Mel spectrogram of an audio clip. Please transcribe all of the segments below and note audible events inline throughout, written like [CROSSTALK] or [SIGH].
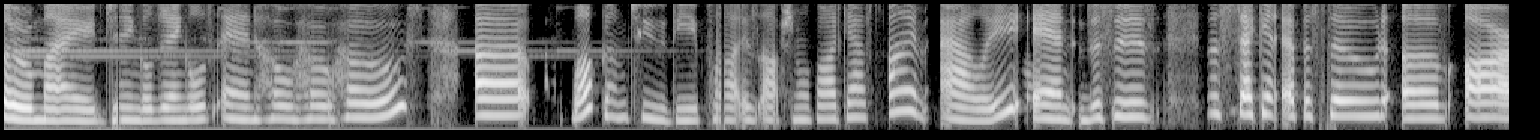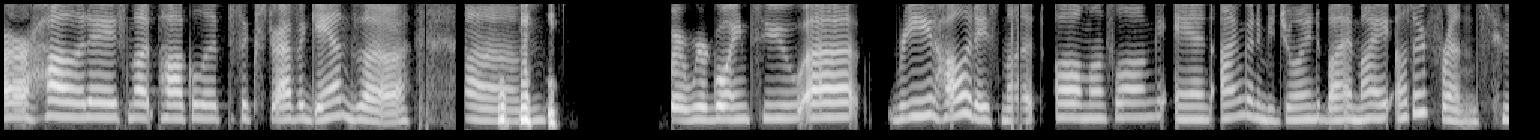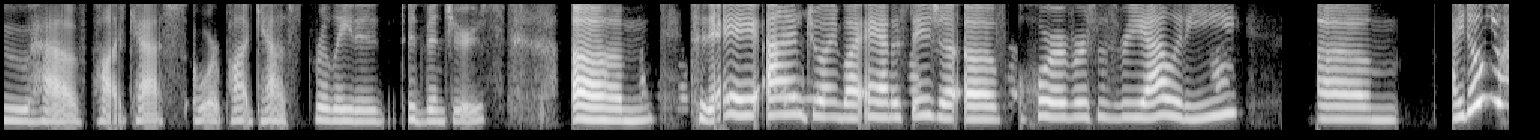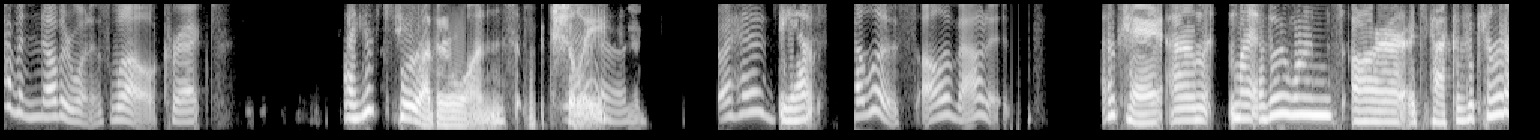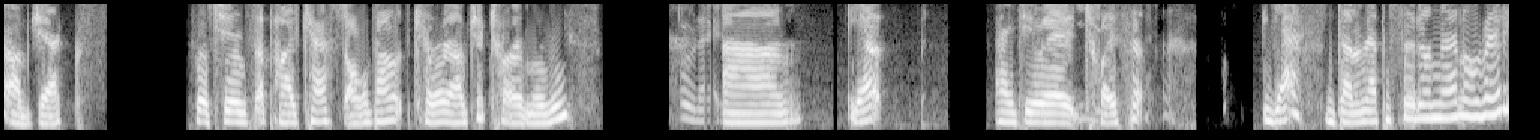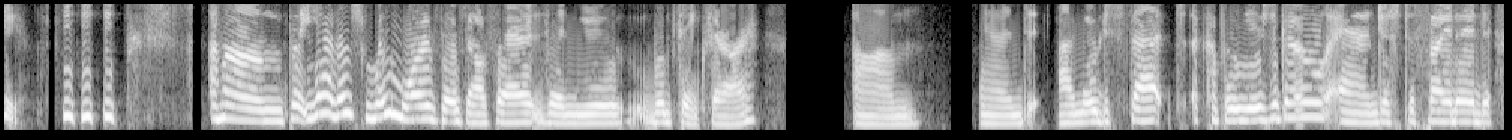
Hello, my jingle jangles and ho ho ho's. Uh, welcome to the Plot is Optional podcast. I'm Alli, and this is the second episode of our holiday smut apocalypse extravaganza. Um, [LAUGHS] where we're going to uh read holiday smut all month long and i'm going to be joined by my other friends who have podcasts or podcast related adventures um today i'm joined by anastasia of horror versus reality um i know you have another one as well correct I have two other ones actually. Yeah. go ahead Yep. tell us all about it Okay. Um, my other ones are Attack of the Killer Objects, which is a podcast all about killer object horror movies. oh nice Um, yep. I do it twice. A- yes, done an episode on that already. [LAUGHS] um, but yeah, there's way more of those out there than you would think there are. Um, and I noticed that a couple of years ago and just decided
